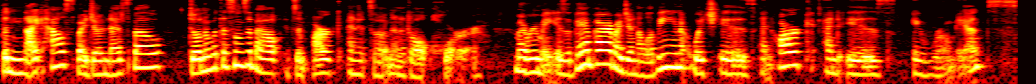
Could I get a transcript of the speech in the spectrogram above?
The Night House by Joe Nesbø. Don't know what this one's about. It's an arc and it's an adult horror. My Roommate is a Vampire by Jenna Levine, which is an arc and is a romance.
